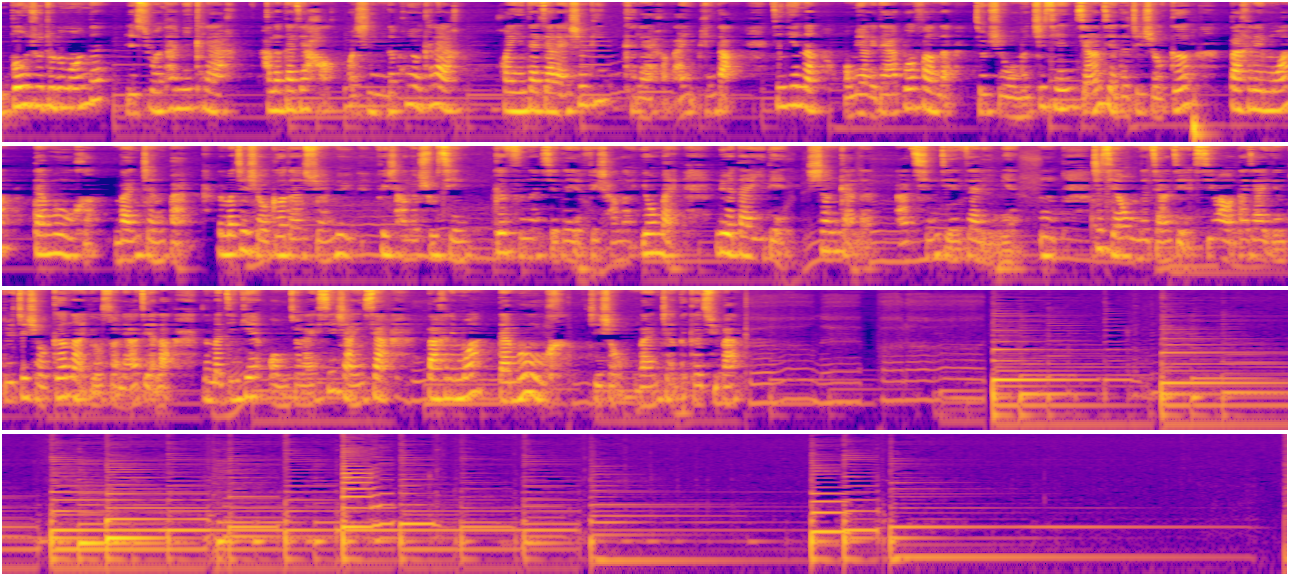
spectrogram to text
Bonjour tout le monde, je suis votre ami Claire. Hello，大家好，我是你们的朋友 Claire，欢迎大家来收听 Claire 法语频道。今天呢，我们要给大家播放的就是我们之前讲解的这首歌《Parlez-moi d'amour》完整版。那么这首歌的旋律非常的抒情，歌词呢写的也非常的优美，略带一点伤感的啊情节在里面。嗯，之前我们的讲解，希望大家已经对这首歌呢有所了解了。那么今天我们就来欣赏一下《巴赫尼莫达姆》这首完整的歌曲吧。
